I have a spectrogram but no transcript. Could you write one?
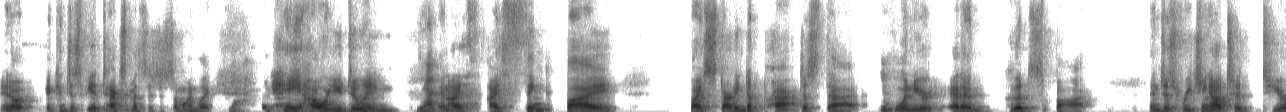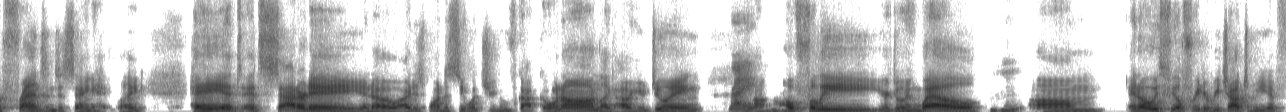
you know it can just be a text message to someone like Yeah. like hey how are you doing Yeah. and i i think by by starting to practice that Mhm. when you're at a good spot and just reaching out to to your friends and just saying like hey it's it's saturday you know i just wanted to see what you've got going on like how you're doing right. um, hopefully you're doing well Mhm. um, and always feel free to reach out to me if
